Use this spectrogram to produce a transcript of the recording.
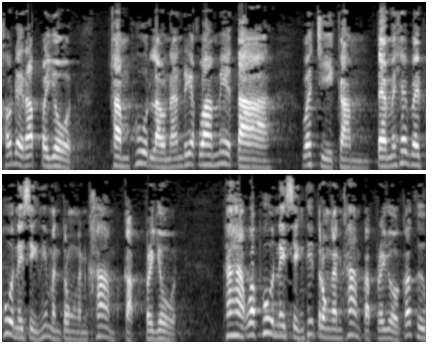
เขาได้รับประโยชน์คำพูดเหล่านั้นเรียกว่าเมตตา วจีกรรม แต่ไม่ใช่ไปพูดในสิ่งที่มันตรงกันข้ามกับประโยชน์ ถ้าหากว่าพูดในสิ่งที่ตรงกันข้ามกับประโยชน์ ก็คือ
